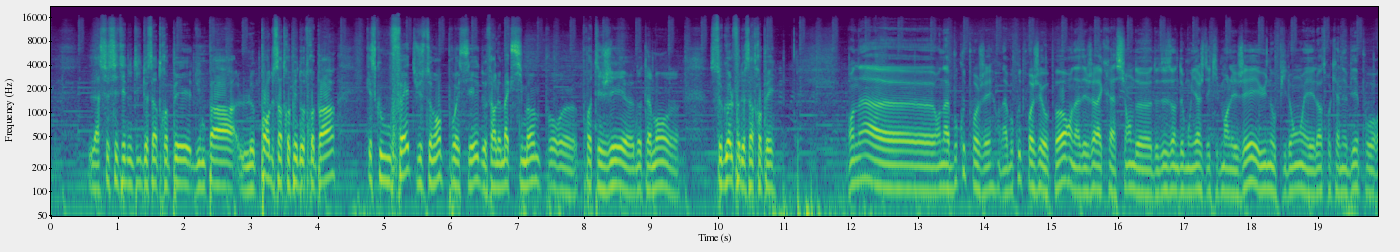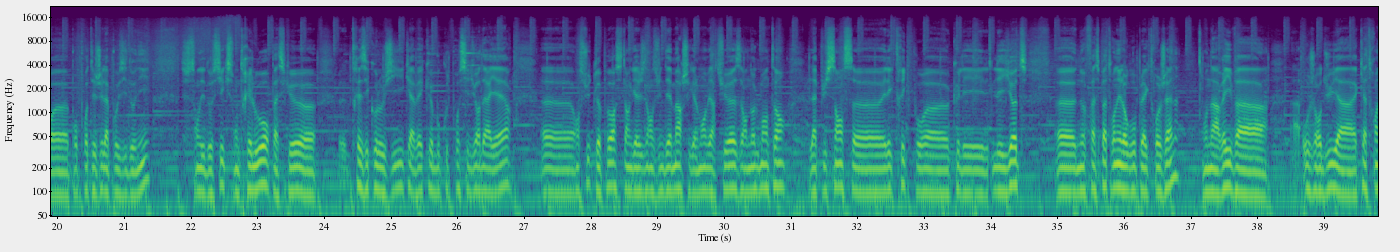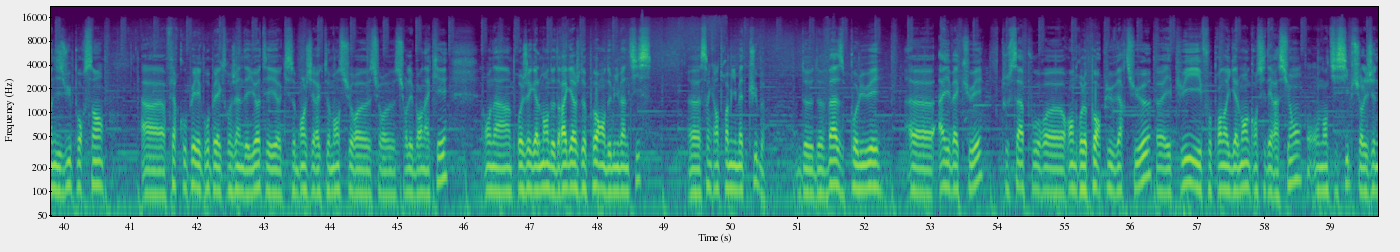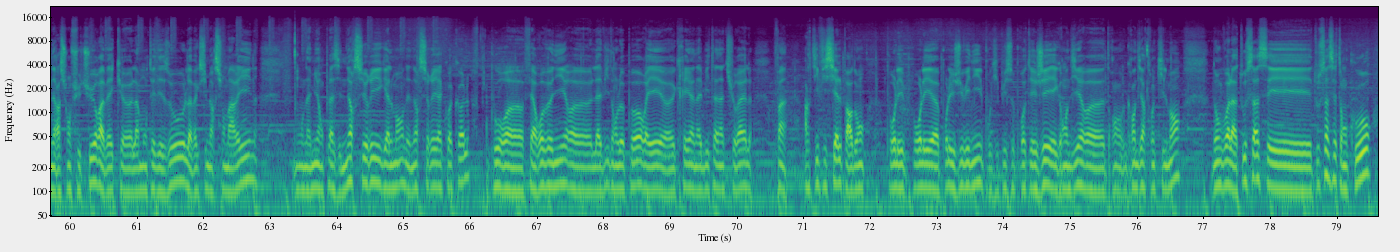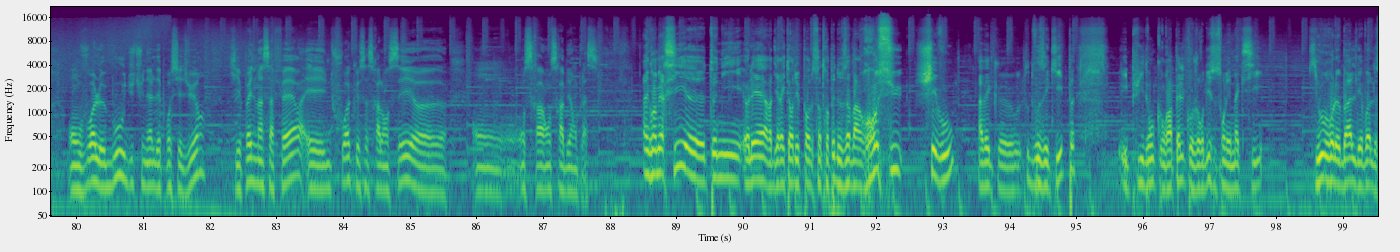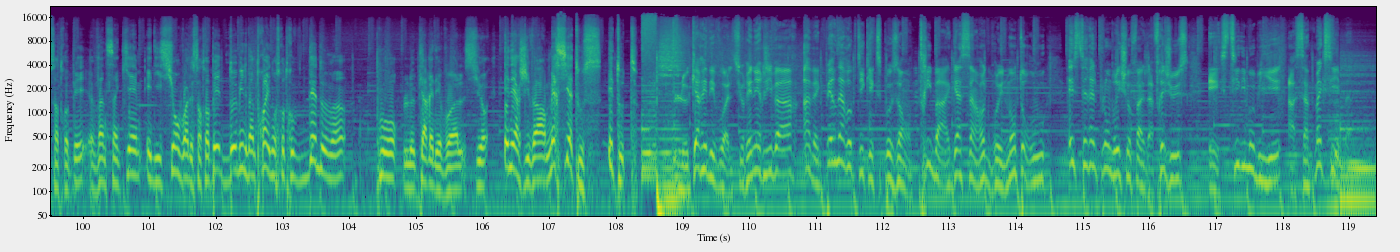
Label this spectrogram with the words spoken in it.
la Société nautique de Saint-Tropez d'une part, le port de Saint-Tropez d'autre part. Qu'est-ce que vous faites justement pour essayer de faire le maximum pour euh, protéger euh, notamment euh, ce golfe de Saint-Tropez? On a, on a beaucoup de projets. On a beaucoup de projets au port. On a déjà la création de, deux zones de mouillage d'équipements légers, une au pilon et l'autre au canebier pour, pour protéger la posidonie. Ce sont des dossiers qui sont très lourds parce que très écologiques, avec beaucoup de procédures derrière. ensuite, le port s'est engagé dans une démarche également vertueuse en augmentant la puissance électrique pour que les, yachts ne fassent pas tourner leur groupe électrogène. On arrive aujourd'hui à 98% à faire couper les groupes électrogènes des yachts et qui se branchent directement sur, sur, sur les bornes. On a un projet également de dragage de port en 2026, 53 000 m3 de, de vases pollués à évacuer. Tout ça pour rendre le port plus vertueux. et puis il faut prendre également en considération, on anticipe sur les générations futures avec la montée des eaux, la vague submersion marine, on a mis en place des nurseries également, des nurseries aquacoles, pour euh, faire revenir euh, la vie dans le port et euh, créer un habitat naturel, enfin artificiel pardon, pour les, juvéniles, pour qu'ils puissent se protéger et grandir, tranquillement. Donc voilà, tout ça c'est en cours. On voit le bout du tunnel des procédures qui n'est pas une mince affaire et une fois que ça sera lancé, on sera bien en place. Un grand merci, Tony Oller, directeur du port de Saint-Tropez, nous avoir reçus chez vous avec euh, toutes vos équipes. Et puis donc on rappelle qu'aujourd'hui ce sont les Maxi qui ouvrent le bal des voiles de Saint-Tropez, 25e édition Voiles de Saint-Tropez 2023 et on se retrouve dès demain pour le carré des voiles sur Énergivare. Merci à tous et toutes. Le carré des voiles sur Énergivare avec Bernard Optique Exposant, Triba, Gassin, Roquebrune, Montauroux, Estérel Plomberie Chauffage à Fréjus et Style Immobilier à Sainte-Maxime.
